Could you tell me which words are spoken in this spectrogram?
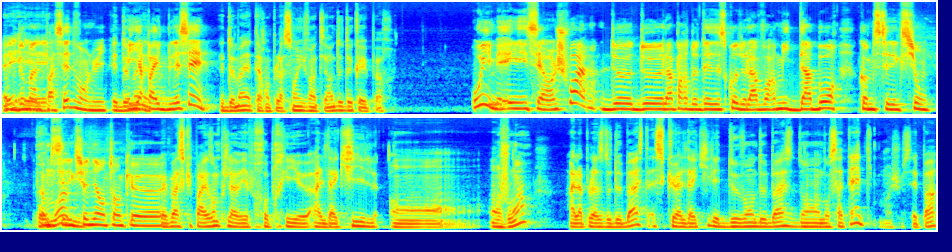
Donc Et- Deman et- passait devant lui. Et il n'y a Deman pas eu de blessé. Et demain était remplaçant U21 de De Kuiper. Oui, mais c'est un choix de, de la part de Tedesco de l'avoir mis d'abord comme sélection. Pour comme moi, sélectionné en tant que. Mais Parce que par exemple, il avait repris euh, Aldakil en, en juin. À la place de De Bast. Est-ce que Aldaki il est devant De Bast dans, dans sa tête? Moi, je sais pas.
